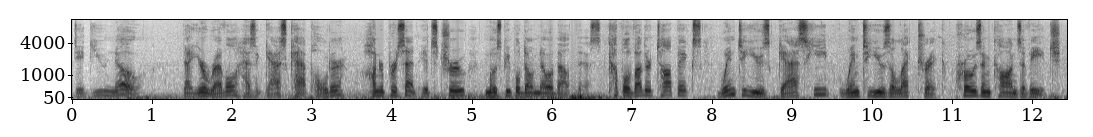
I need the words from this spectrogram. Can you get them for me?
Did you know that your Revel has a gas cap holder? 100%, it's true. Most people don't know about this. Couple of other topics, when to use gas heat, when to use electric, pros and cons of each.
